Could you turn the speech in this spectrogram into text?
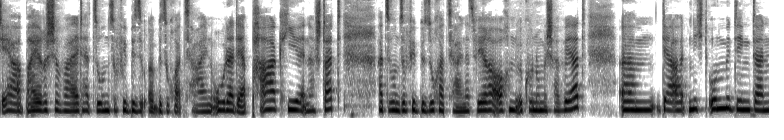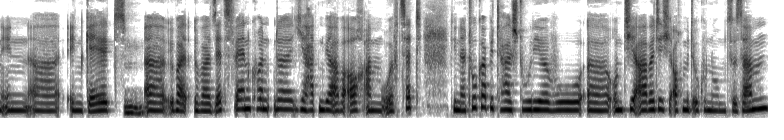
der bayerische Wald hat so und so viel äh, Besucherzahlen oder der Park hier in der Stadt hat so und so viel Besucherzahlen. Das wäre auch ein ökonomischer Wert, ähm, der nicht unbedingt dann in, äh, in Geld mhm. äh, über, übersetzt werden konnte. Hier hatten wir aber auch am UFZ die Naturkapitalstudie, wo äh, und hier arbeite ich auch mit Ökonomen zusammen,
